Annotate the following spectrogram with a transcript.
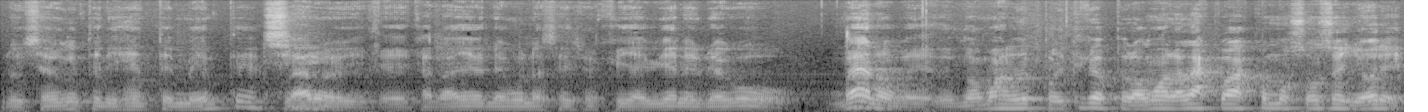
lo hicieron inteligentemente, Sí. claro, y Canadá ya una selección que ya viene, y luego, bueno, no vamos a hablar de política, pero vamos a hablar las cosas como son, señores.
